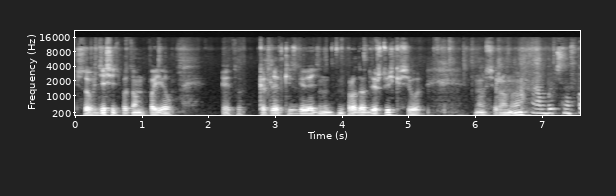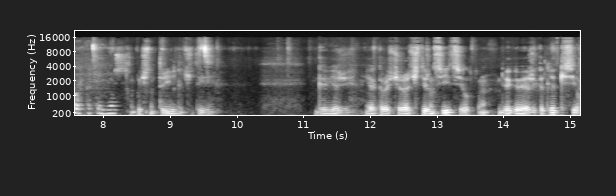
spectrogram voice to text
часов в 10 потом поел эту котлетки из говядины. Ну, правда, две штучки всего. Но все равно А обычно сколько ты ешь? обычно 3 или 4 говяжьи. Я, короче, вчера 14 яиц съел, потом две говяжьи котлетки съел.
